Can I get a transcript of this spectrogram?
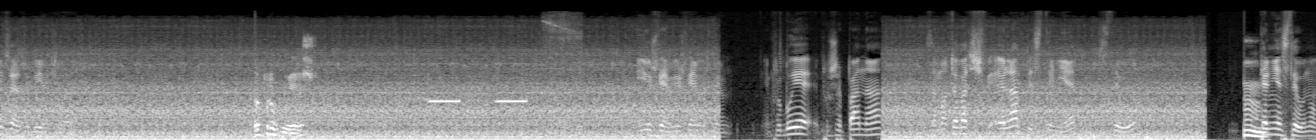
A, wiem co ja zrobiłem źle. To próbujesz. I Już wiem, już wiem, już wiem. Próbuję, proszę pana, zamontować lampy z tylnie, z tyłu. Hmm. Tylnie z tyłu, no.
